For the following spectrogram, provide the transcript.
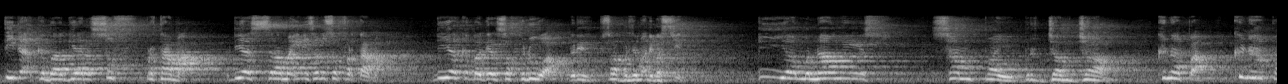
tidak kebagian suf pertama. Dia selama ini satu suf pertama. Dia kebagian suf kedua dari sholat berjamaah di masjid. Dia menangis sampai berjam-jam. Kenapa? Kenapa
